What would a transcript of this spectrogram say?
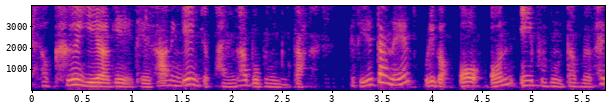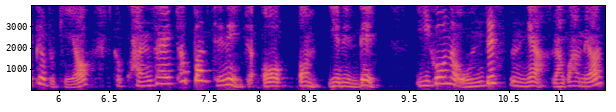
그래서 그 이야기에 대해서 하는 게 이제 관사 부분입니다. 그래서 일단은 우리가 어, on 이 부분부터 한번 살펴볼게요. 그래서 관사의 첫 번째는 이제 어, on 얘는데 이거는 언제 쓰느냐라고 하면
